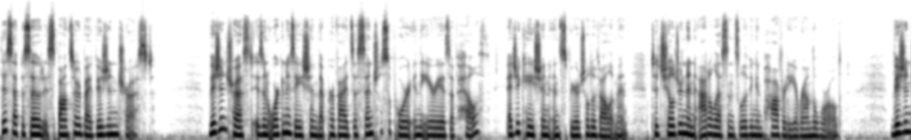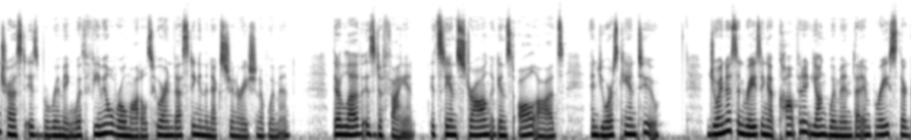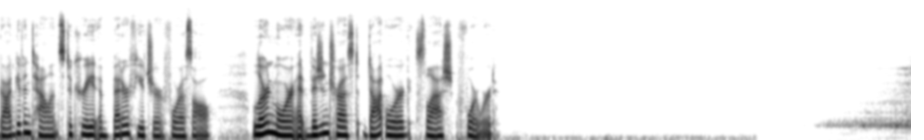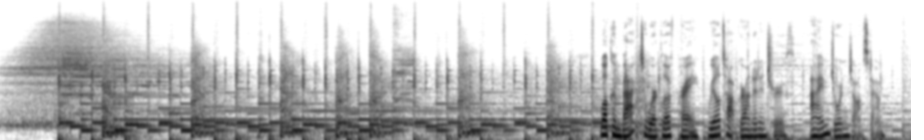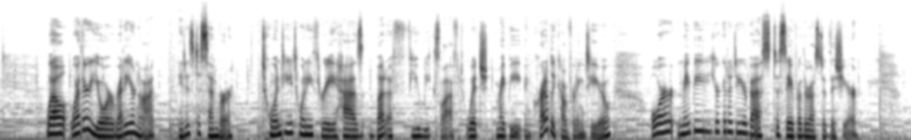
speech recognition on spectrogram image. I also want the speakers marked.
Speaker 1: This episode is sponsored by Vision Trust. Vision Trust is an organization that provides essential support in the areas of health, education, and spiritual development to children and adolescents living in poverty around the world. Vision Trust is brimming with female role models who are investing in the next generation of women. Their love is defiant, it stands strong against all odds, and yours can too. Join us in raising up confident young women that embrace their God given talents to create a better future for us all. Learn more at visiontrust.org slash 4word. Welcome back to Work Love Pray, Real Talk Grounded in Truth. I'm Jordan Johnstone. Well, whether you're ready or not, it is December. 2023 has but a few weeks left, which might be incredibly comforting to you, or maybe you're going to do your best to savor the rest of this year.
